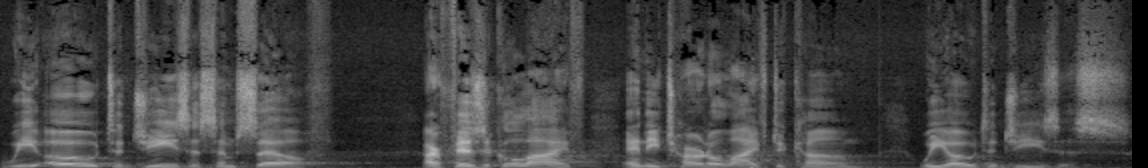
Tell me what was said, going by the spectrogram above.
we owe to Jesus Himself. Our physical life and eternal life to come, we owe to Jesus.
